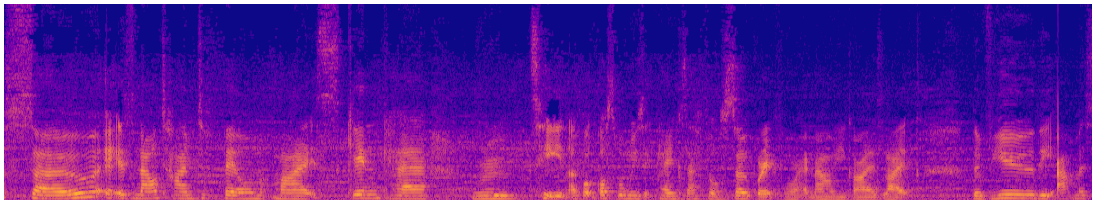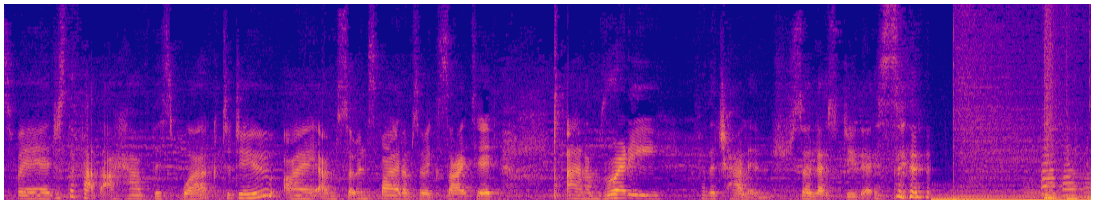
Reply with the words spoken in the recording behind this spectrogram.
So it is now time to film my skincare routine. I've got gospel music playing because i feel so grateful right now you guys. Like the view the atmosphere just the fact that i have this work to do. I am so inspired i'm so excited and i'm ready for the challenge. So let's do this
